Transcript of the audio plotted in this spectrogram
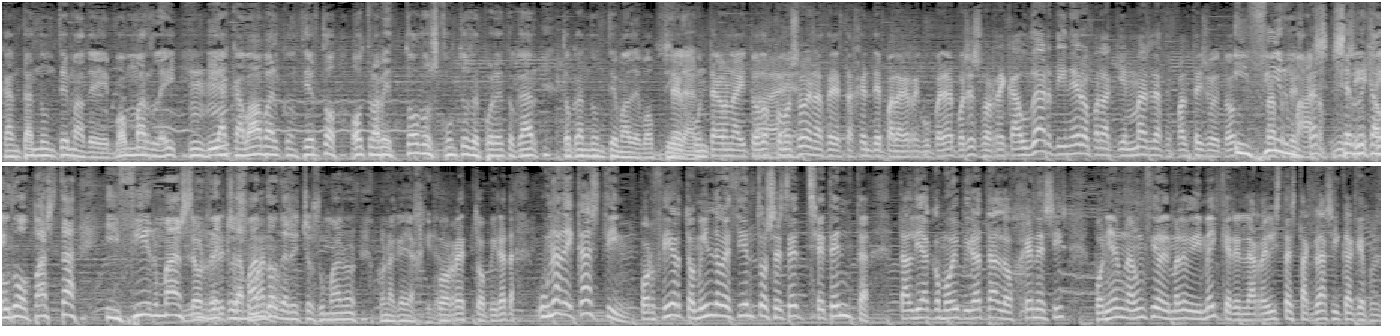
cantando un tema de Bob Marley y acababa el concierto otra vez todos juntos después de tocar, tocando un tema de Bob Se Dylan. juntaron ahí todos, Ay. como suelen hacer esta gente, para recuperar, pues eso, recaudar dinero para quien más le hace falta y sobre todo. y firmas. Se Sí, recaudó pasta y firmas Los reclamando humanos. derechos humanos con aquella gira. Correcto, pirata. Una de casting, por cierto, 1970. Tal día como hoy, pirata, los Genesis ponían un anuncio del Melody Maker en la revista esta clásica que pues,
